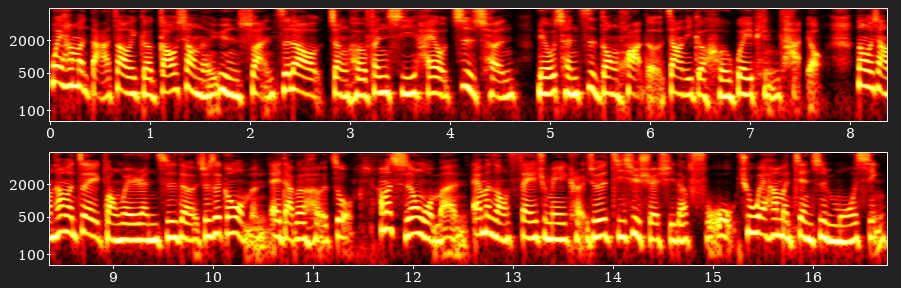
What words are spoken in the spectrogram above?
为他们打造一个高效能运算、资料整合分析，还有制成流程自动化的这样一个合规平台哦。那我想他们最广为人知的就是跟我们 AW 合作，他们使用我们 Amazon SageMaker，就是机器学习的服务，去为他们建制模型，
